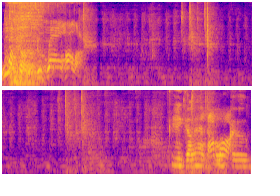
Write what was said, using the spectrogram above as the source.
Welcome to Brawlhalla. Okay, go ahead. Online. Hulk.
